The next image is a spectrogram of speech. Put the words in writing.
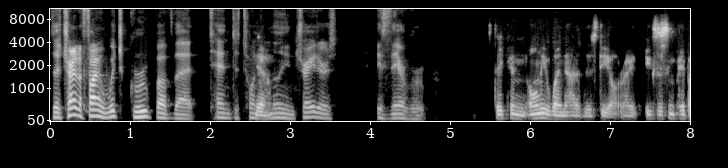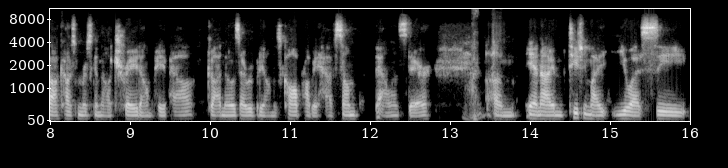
So they're trying to find which group of that 10 to twenty yeah. million traders is their group. They can only win out of this deal, right? Existing PayPal customers can now trade on PayPal. God knows everybody on this call probably have some balance there. Right. Um, and I'm teaching my USC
